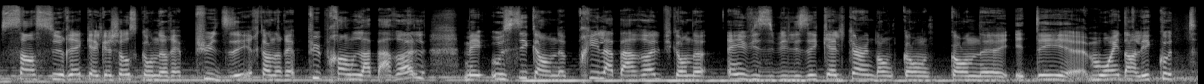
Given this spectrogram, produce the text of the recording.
censurait quelque chose qu'on aurait pu dire, qu'on aurait pu prendre la parole, mais aussi quand on a pris la parole puis qu'on a invisibilisé quelqu'un, donc qu'on a été euh, moins dans l'écoute.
